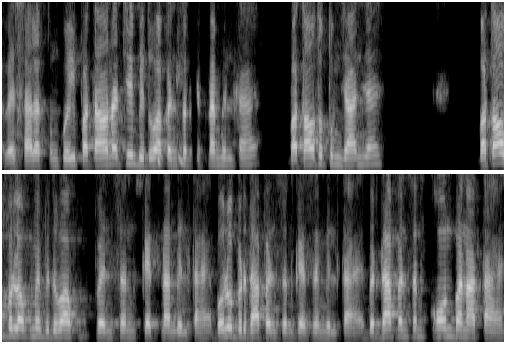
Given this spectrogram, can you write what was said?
अबे साला तुमको ये पता होना चाहिए विधवा पेंशन कितना मिलता है? बताओ तो तुम जान जाए। बताओ ब्लॉक में विधवा पेंशन कितना मिलता है? बोलो वृद्धा पेंशन कैसे मिलता है? वृद्धा पेंशन कौन बनाता है?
